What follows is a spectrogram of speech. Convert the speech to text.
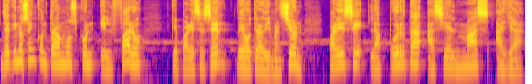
ya que nos encontramos con el faro que parece ser de otra dimensión, parece la puerta hacia el más allá,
